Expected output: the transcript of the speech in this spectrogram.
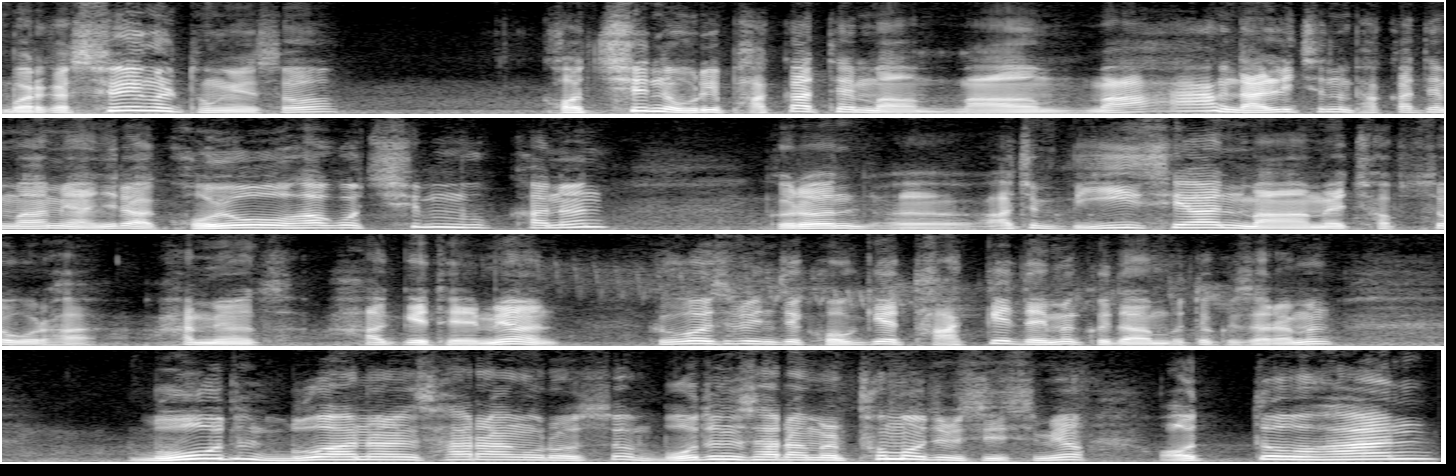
뭐랄까 수행을 통해서 거친 우리 바깥의 마음, 마음 막 난리치는 바깥의 마음이 아니라 고요하고 침묵하는 그런 어, 아주 미세한 마음에 접속을 하, 하면 하게 되면 그것을 이제 거기에 닿게 되면 그 다음부터 그 사람은 모든 무한한 사랑으로서 모든 사람을 품어줄 수 있으며 어떠한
